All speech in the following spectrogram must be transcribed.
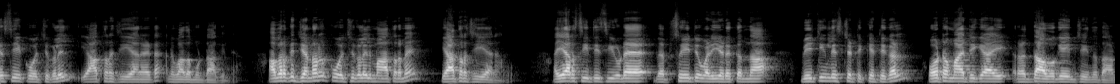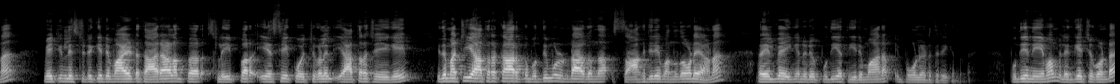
എ സി കോച്ചുകളിൽ യാത്ര ചെയ്യാനായിട്ട് അനുവാദമുണ്ടാകില്ല. അവർക്ക് ജനറൽ കോച്ചുകളിൽ മാത്രമേ യാത്ര ചെയ്യാനാവൂ. ഐ ആർ സി ടി സിയുടെ വെബ്സൈറ്റ് വഴിയെടുക്കുന്ന വെയിറ്റിംഗ് ലിസ്റ്റ് ടിക്കറ്റുകൾ ഓട്ടോമാറ്റിക്കായി റദ്ദാവുകയും ചെയ്യുന്നതാണ്. വെയിറ്റിംഗ് ലിസ്റ്റ് ടിക്കറ്റുമായിട്ട് ധാരാളം പേർ സ്ലീപ്പർ എ സി കോച്ചുകളിൽ യാത്ര ചെയ്യുകയും ഇത് മറ്റ് യാത്രക്കാർക്ക് ബുദ്ധിമുട്ടുണ്ടാകുന്ന സാഹചര്യം വന്നതോടെയാണ് റെയിൽവേ ഇങ്ങനൊരു പുതിയ തീരുമാനം ഇപ്പോൾ എടുത്തിരിക്കുന്നത്. പുതിയ നിയമം ലംഘിച്ചുകൊണ്ട്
